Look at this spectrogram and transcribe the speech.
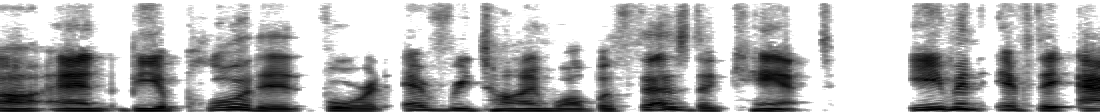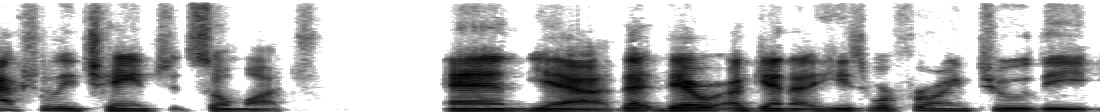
uh, and be applauded for it every time while Bethesda can't, even if they actually changed it so much? And yeah, that there again, he's referring to the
